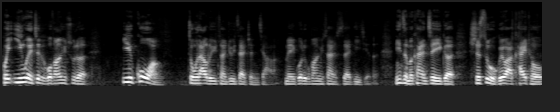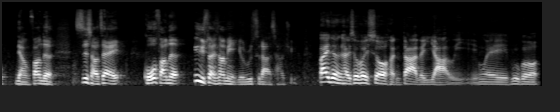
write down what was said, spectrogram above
会因为这个国防预算的，因为过往中国大陆的预算就一再增加了，美国的国防预算是在递减的。你怎么看这一个“十四五”规划开头两方的至少在国防的预算上面有如此大的差距？拜登还是会受很大的压力，因为如果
